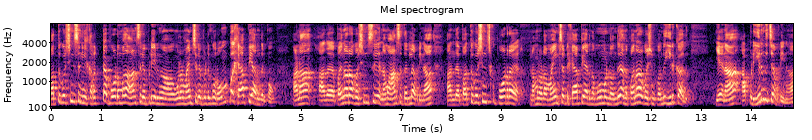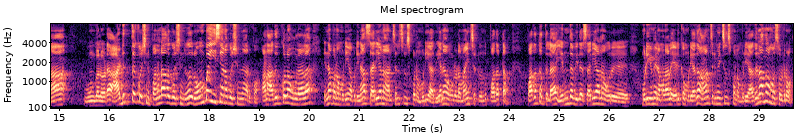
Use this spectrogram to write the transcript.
பத்து கொஷின்ஸ் நீங்கள் கரெக்டாக போடும்போது ஆன்சர் எப்படி இருக்கும்? உங்களோட மைண்ட் செட் எப்படி இருக்கும்? ரொம்ப ஹாப்பியாக இருந்திருக்கும். ஆனால் அதை பதினோரா கொஷின்ஸு நம்ம ஆன்சர் தெரில அப்படின்னா அந்த பத்து கொஷின்ஸ்க்கு போடுற நம்மளோட மைண்ட் செட் ஹாப்பியாக இருந்த மூமெண்ட் வந்து அந்த பதினோரா கொஷினுக்கு வந்து இருக்காது. ஏன்னா அப்படி இருந்துச்சு அப்படின்னா உங்களோட அடுத்த கொஷின் பன்னெண்டாவது கொஷின் ரொம்ப ஈஸியான கொஷின் தான் இருக்கும். ஆனால் அதுக்குள்ளே உங்களால் என்ன பண்ண முடியும் அப்படின்னா சரியான ஆன்சர் சூஸ் பண்ண முடியாது. ஏன்னா உங்களோட மைண்ட் செட் வந்து பதட்டம். பதட்டத்தில் எந்த வித சரியான ஒரு முடிவுமே நம்மளால் எடுக்க முடியாது ஆன்சருமே சூஸ் பண்ண முடியாது. அதனால தான் நம்ம சொல்கிறோம்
